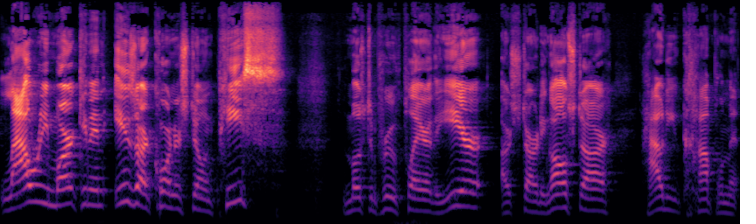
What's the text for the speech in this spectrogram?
Lauri Markkanen is our cornerstone piece, the most improved player of the year, our starting all star. How do you complement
